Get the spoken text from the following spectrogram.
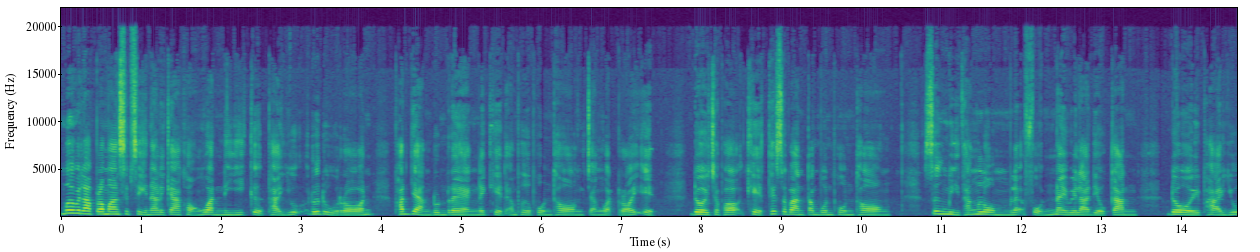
เมื่อเวลาประมาณ 14 นาฬิกาของวันนี้เกิดพายุฤดูร้อน พัดอย่างรุนแรงในเขตอำเภอโพนทอง จังหวัดร้อยเอ็ด โดยเฉพาะเขตเทศบาลตำบลโพนทอง ซึ่งมีทั้งลมและฝนในเวลาเดียวกัน โดยพายุ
